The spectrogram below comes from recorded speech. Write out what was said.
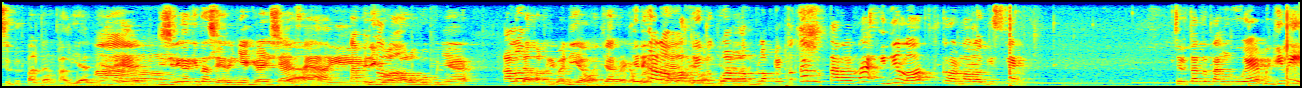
sudut pandang kalian ya. Ah. ya. Di sini kan kita sharing ya guys Kita ya. sharing. Tapi Jadi gua kalau- gua punya kalau pendapat pribadi ya wajar mereka. jadi kalau waktu itu wajar. gua ngeblok itu kan karena ini loh kronologisnya cerita tentang gue begini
